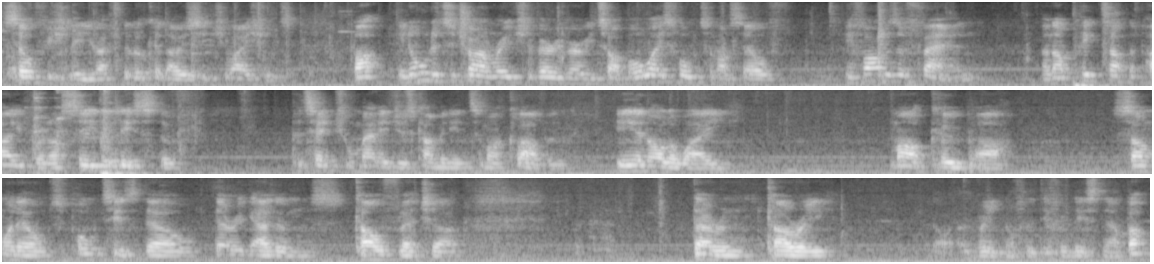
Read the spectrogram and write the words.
selfishly you have to look at those situations. But in order to try and reach the very, very top, I always thought to myself, if I was a fan and I picked up the paper and I see the list of potential managers coming into my club and Ian Holloway, Mark Cooper, someone else, Paul Tisdale, Derek Adams, Carl Fletcher, Darren Currie. I'm reading off a different list now, but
